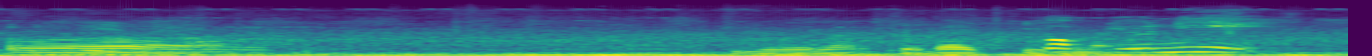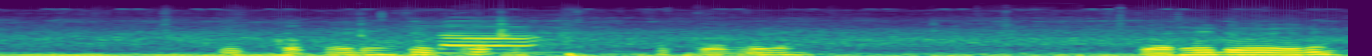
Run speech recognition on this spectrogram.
โอ้ดูแล้วจะได้กินกบไหมอยู่นี่ ดูกบไปเลยดูกบรอ ดูกบไปเลยเปิดให้ดูเลยนะ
